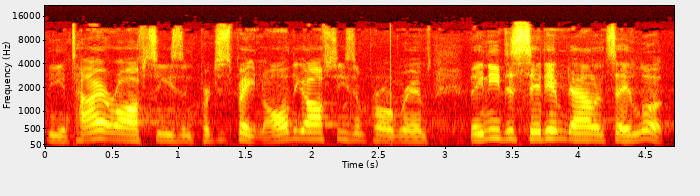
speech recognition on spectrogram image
the entire offseason, participate in all the offseason programs. They need to sit him down and say, look,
